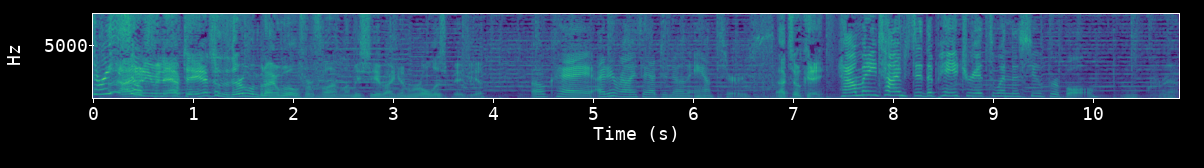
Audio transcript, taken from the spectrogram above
three. I so don't even have to answer the third one, but I will for fun. Let me see if I can roll this baby up. Okay, I didn't realize I had to know the answers. That's okay. How many times did the Patriots win the Super Bowl? Oh, crap.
